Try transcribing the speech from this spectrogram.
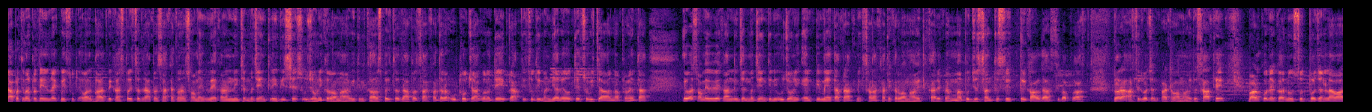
રાપર તેમના પ્રતિનિધિનો એક વિસ્તૃત અહેવાલ. ભારત વિકાસ પરિષદ રાપર શાખા દ્વારા સ્વામી વિવેકાનંદની જન્મજયંતિની વિશેષ ઉજવણી કરવામાં આવી હતી. વિકાસ પરિષદ રાપર શાખા દ્વારા ઉઠો, જાગો અને ધ્યેય પ્રાપ્તિ સુધી મંડ્યા રહ્યો. તે સુવિચારના પ્રણેતા એવા સ્વામી વિવેકાનંદની જન્મજયંતિની ઉજવણી એનપી મહેતા પ્રાથમિક શાળા ખાતે કરવામાં આવી હતી. કાર્યક્રમમાં પૂજ્ય સંત શ્રી ત્રિકાલદાસજી બાપુ દ્વારા આશીર્વચન પાઠવવામાં આવ્યું હતું. સાથે બાળકોને ઘરનું શુદ્ધ ભોજન લાવવા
